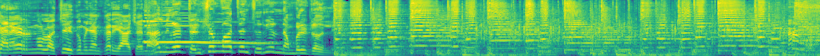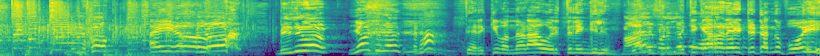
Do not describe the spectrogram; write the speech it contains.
കരകരന്നുള്ള ഒച്ച കേൾക്കുമ്പോ ഞങ്ങൾക്കറിയാം ആശാൻ ആ നിങ്ങളുടെ ടെൻഷൻ മാറ്റാൻ ചെറിയൊരു നമ്പർ ഇട്ടതല്ലേ? അയ്യോ. തിരക്കി വന്നടാ ഒരുത്തനെങ്കിലും. കമ്മിറ്റിക്കാരുടെ ഇട്ടിട്ട് അങ്ങ് പോയി.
